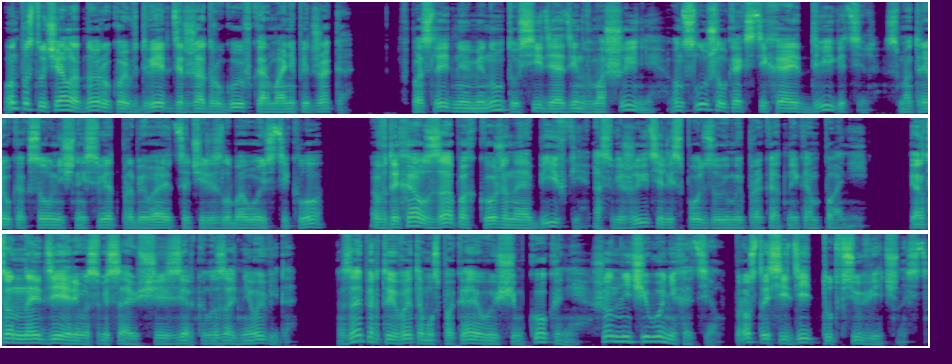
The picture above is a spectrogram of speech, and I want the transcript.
Он постучал одной рукой в дверь, держа другую в кармане пиджака. Последнюю минуту, сидя один в машине, он слушал, как стихает двигатель, смотрел, как солнечный свет пробивается через лобовое стекло, вдыхал запах кожаной обивки, освежитель, используемый прокатной компанией, картонное дерево, свисающее с зеркала заднего вида. Запертый в этом успокаивающем коконе, Шон ничего не хотел, просто сидеть тут всю вечность.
